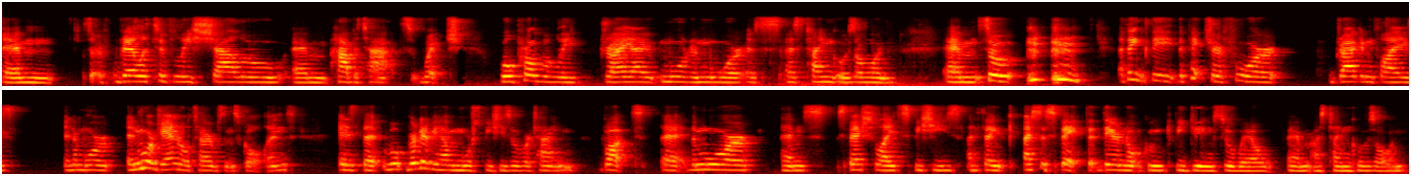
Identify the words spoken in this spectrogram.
um, sort of relatively shallow um, habitats, which will probably dry out more and more as, as time goes on. Um, so I think the, the picture for dragonflies in a more in more general terms in Scotland is that we're going to be having more species over time, but uh, the more um, specialised species, I think, I suspect that they're not going to be doing so well um, as time goes on.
